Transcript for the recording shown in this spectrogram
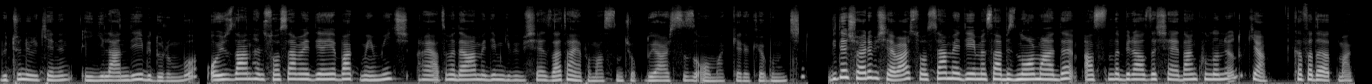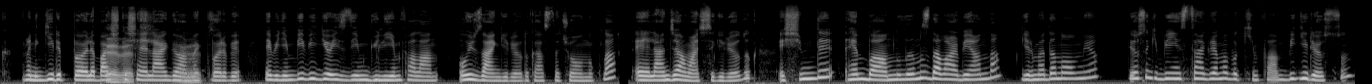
Bütün ülkenin ilgilendiği bir durum bu. O yüzden hani sosyal medyaya bakmayayım hiç hayatıma devam edeyim gibi bir şey zaten yapamazsın. Çok duyarsız olmak gerekiyor bunun için. Bir de şöyle bir şey var. Sosyal medyayı mesela biz normalde aslında biraz da şeyden kullanıyorduk ya kafa dağıtmak. Hani girip böyle başka Evet, şeyler görmek evet. böyle bir ne bileyim bir video izleyeyim güleyim falan. O yüzden giriyorduk aslında çoğunlukla. Eğlence amaçlı giriyorduk. E şimdi hem bağımlılığımız da var bir yandan. Girmeden olmuyor. Diyorsun ki bir Instagram'a bakayım falan. Bir giriyorsun.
